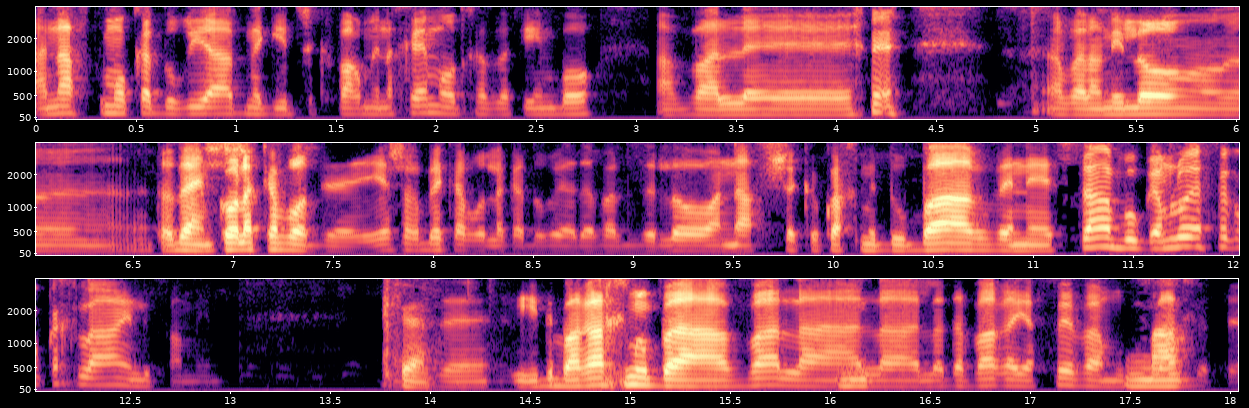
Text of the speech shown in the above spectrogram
ענף כמו כדוריד, נגיד, שכפר מנחם מאוד חזקים בו, אבל, אה, אבל אני לא, אה, אתה יודע, עם כל הכבוד, יש הרבה כבוד לכדוריד, אבל זה לא ענף שכל כך מדובר ונעשה, והוא גם לא יפה כל כך לעין לפעמים. כן. אז אה, התברכנו באהבה ל- ל- לדבר היפה והמוצלח? יותר.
